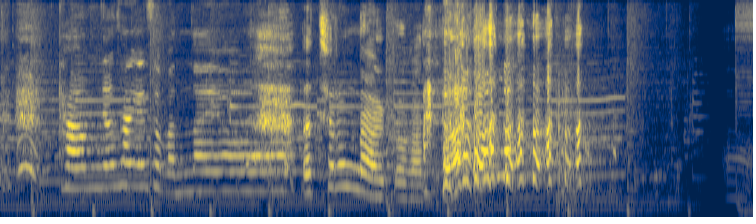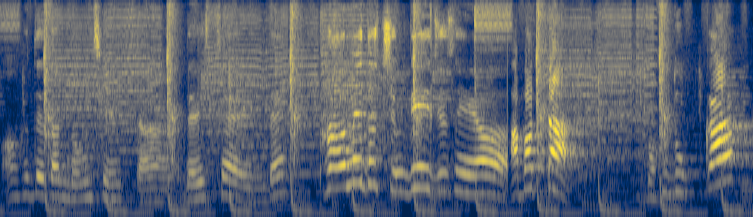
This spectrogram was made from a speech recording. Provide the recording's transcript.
다음 영상에서 만나요. 나 트롯 나올 것 같다. 어, 아 근데 난 너무 재밌다. 내 스타일인데. 다음에도 준비해 주세요. 아 맞다. 구독과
